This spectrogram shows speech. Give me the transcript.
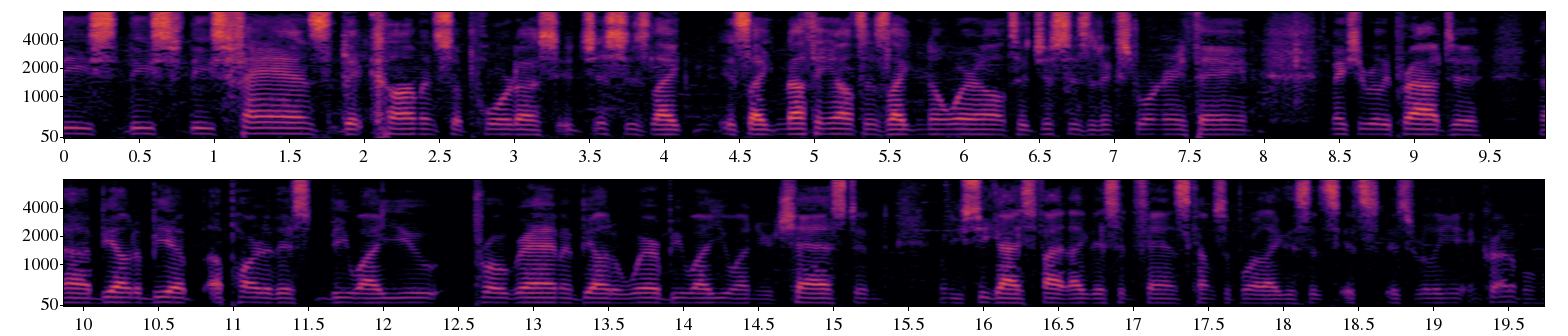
these these these fans that come and support us. It just is like it's like nothing else. It's like nowhere else. It just is an extraordinary thing, and makes you really proud to uh, be able to be a, a part of this BYU program and be able to wear BYU on your chest and when you see guys fight like this and fans come support like this, it's it's it's really incredible.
